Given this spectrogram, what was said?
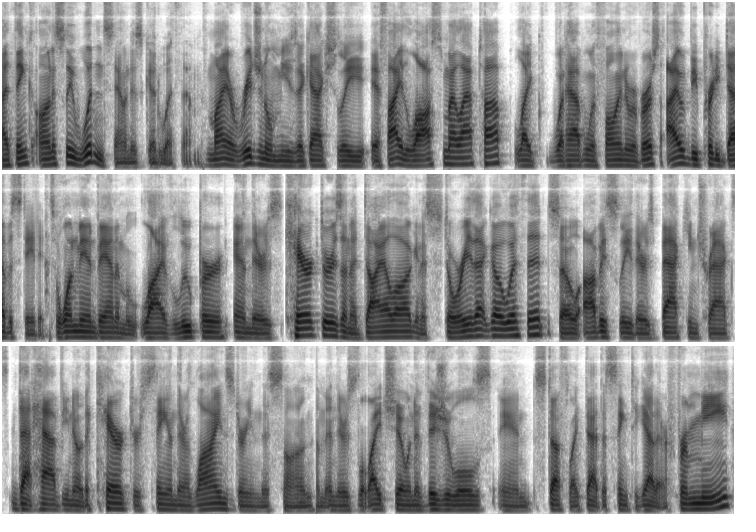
I think honestly wouldn't sound as good with them. My original music actually, if I lost my laptop, like what happened with Falling in Reverse, I would be pretty devastated. It's a one man band, I'm a live looper, and there's characters and a dialogue and a story that go with it. So obviously there's backing tracks that have, you know, the characters saying their lines during this song. Um, and there's the light show and the visuals and stuff like that to sync together. For me,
